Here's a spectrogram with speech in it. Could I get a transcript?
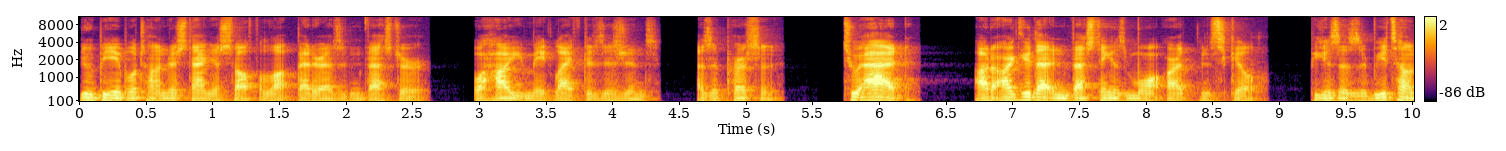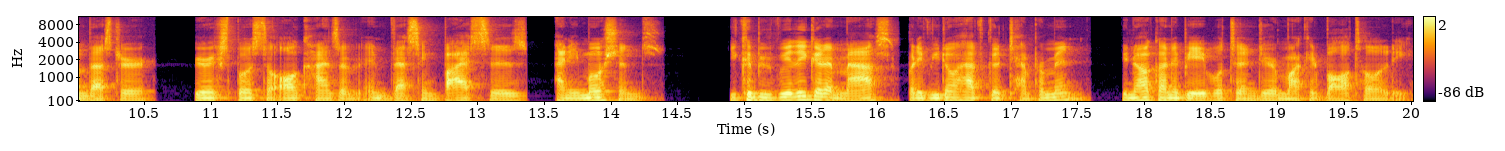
you'll be able to understand yourself a lot better as an investor or how you make life decisions as a person. To add, I'd argue that investing is more art than skill, because as a retail investor, you're exposed to all kinds of investing biases and emotions. You could be really good at math, but if you don't have good temperament, you're not going to be able to endure market volatility.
